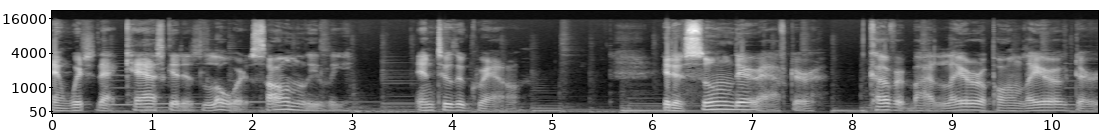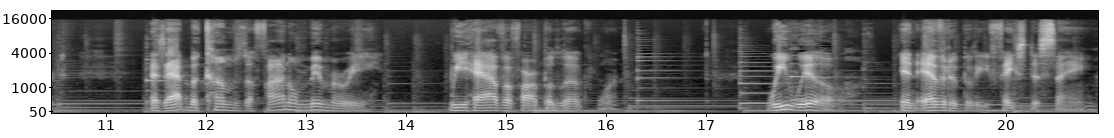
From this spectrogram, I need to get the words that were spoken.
in which that casket is lowered solemnly into the ground. It is soon thereafter covered by layer upon layer of dirt, as that becomes the final memory we have of our beloved one. We will inevitably face the same.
